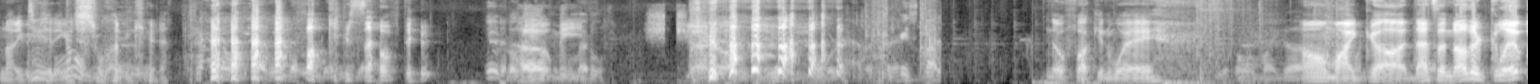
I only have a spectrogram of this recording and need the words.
I'm not even Dude, kidding. I just won way. again. No, no, yeah, win that, Fuck that, win yourself, dude. Dude, fucking me. metal. Shut up. Okay, stop. No fucking way. Oh my god. Oh my god, that's another clip.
